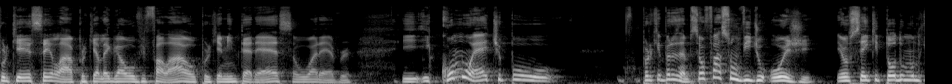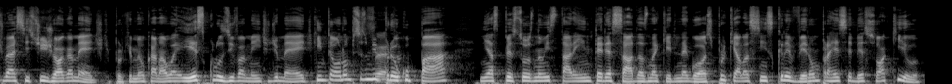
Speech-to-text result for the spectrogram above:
porque, sei lá, porque é legal ouvir falar, ou porque me interessa, ou whatever. E, e como é, tipo... Porque, por exemplo, se eu faço um vídeo hoje, eu sei que todo mundo que vai assistir joga Magic, porque o meu canal é exclusivamente de Magic, então eu não preciso me Certo. preocupar em as pessoas não estarem interessadas naquele negócio, porque elas se inscreveram pra receber só aquilo.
